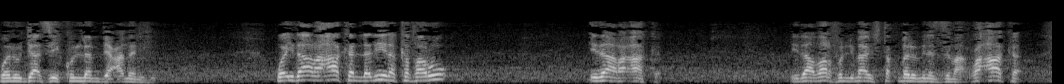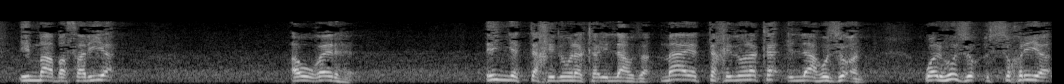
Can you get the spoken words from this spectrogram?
ونجازي كلا بعمله. وإذا رآك الذين كفروا إذا رآك. إذا ظرف لما يستقبل من الزمان. رآك إما بصرية أو غيرها. إن يتخذونك إلا هزءا ما يتخذونك إلا هزءا والهزء السخرية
